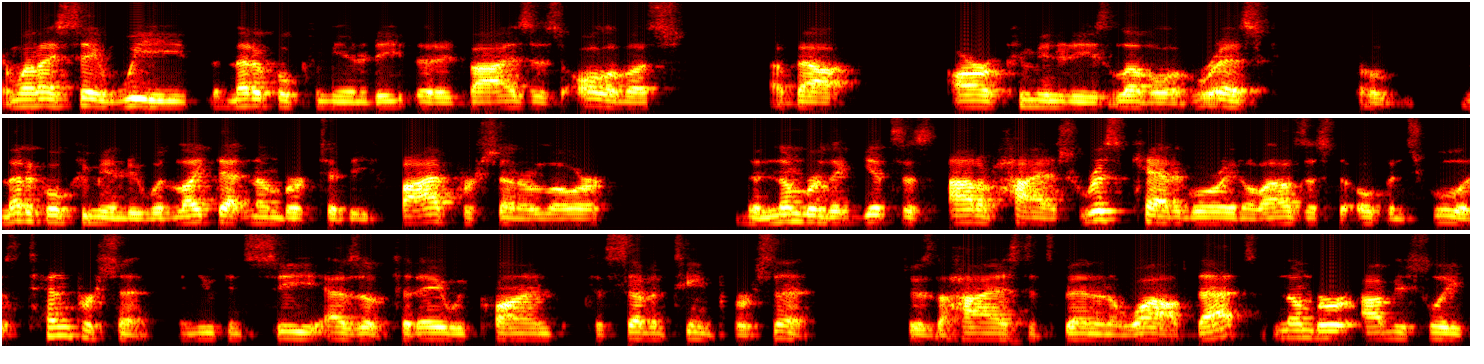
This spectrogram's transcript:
And when I say we, the medical community that advises all of us about our community's level of risk, the medical community would like that number to be 5% or lower the number that gets us out of highest risk category that allows us to open school is 10%. And you can see as of today, we climbed to 17%, which is the highest it's been in a while. That number, obviously,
